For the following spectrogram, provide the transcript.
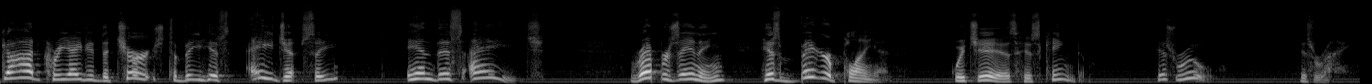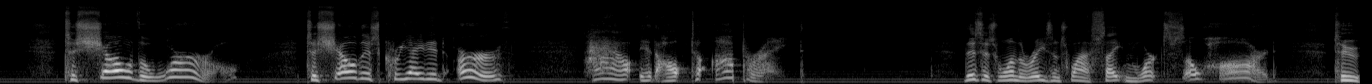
God created the church to be His agency in this age, representing his bigger plan, which is his kingdom, his rule, his reign. To show the world, to show this created earth how it ought to operate. This is one of the reasons why Satan works so hard to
